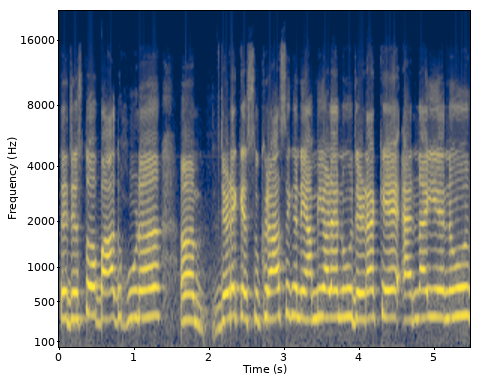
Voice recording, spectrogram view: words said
ਤੇ ਜਿਸ ਤੋਂ ਬਾਅਦ ਹੁਣ ਜਿਹੜੇ ਕਿ ਸੁਖਰਾਜ ਸਿੰਘ ਨਿਆਮੀ ਵਾਲਿਆਂ ਨੂੰ, ਜਿਹੜਾ ਕਿ ਐਨਆਈਏ ਨੂੰ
